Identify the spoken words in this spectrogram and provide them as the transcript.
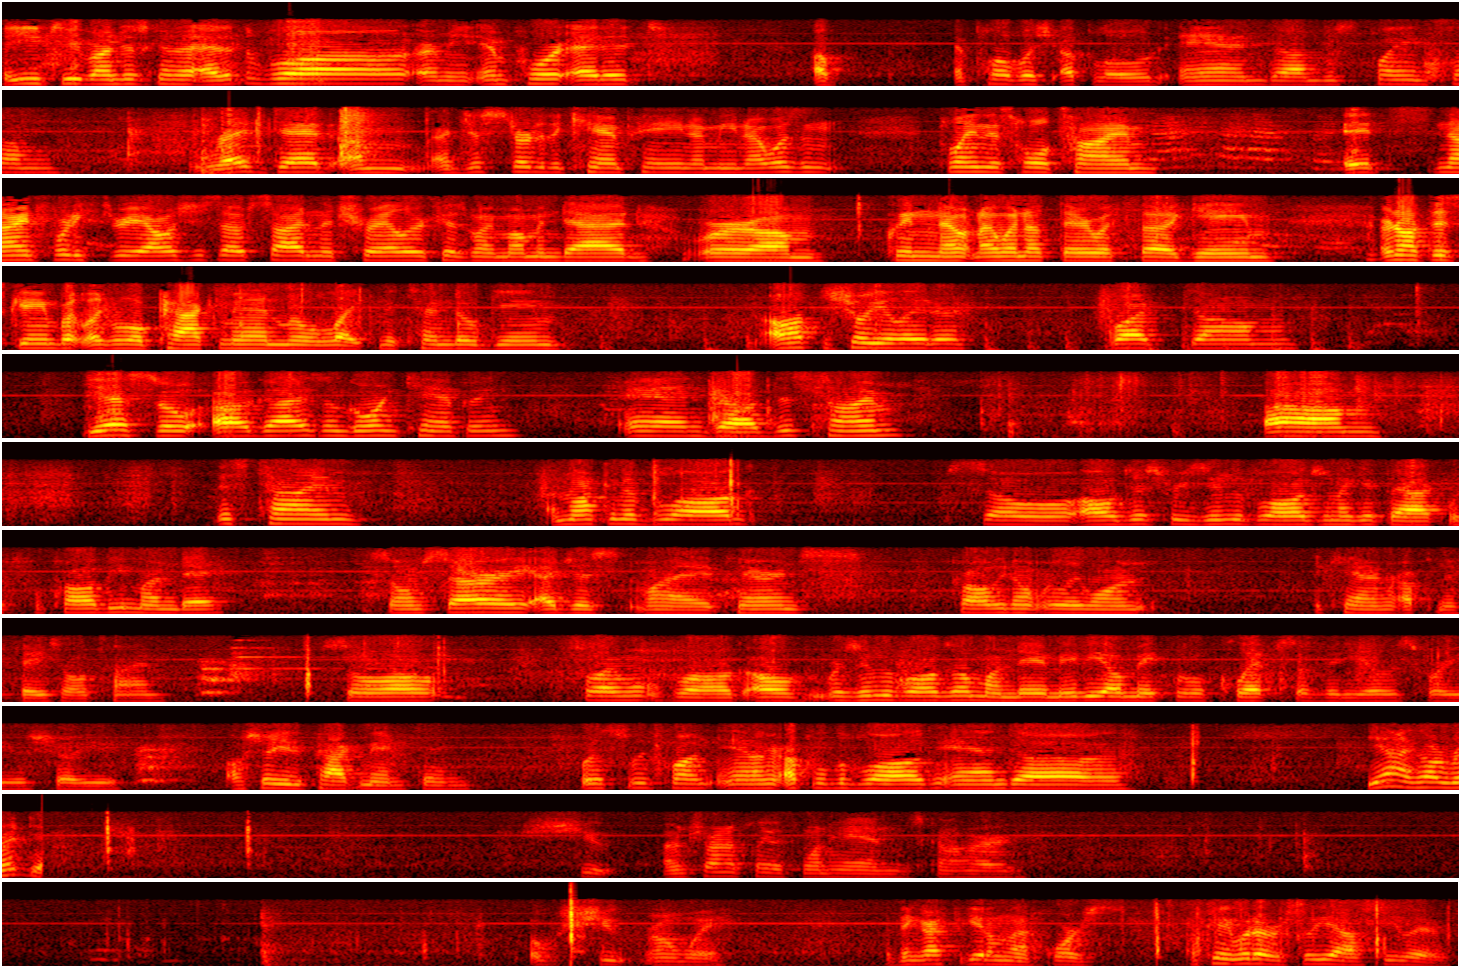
YouTube, I'm just gonna edit the vlog. I mean, import, edit, up, and publish, upload, and I'm just playing some Red Dead. Um, I just started the campaign. I mean, I wasn't playing this whole time. It's 9:43. I was just outside in the trailer because my mom and dad were um, cleaning out, and I went out there with a game, or not this game, but like a little Pac-Man, little like Nintendo game. I'll have to show you later. But um, yeah. So uh, guys, I'm going camping, and uh, this time, um, this time, I'm not gonna vlog. So I'll just resume the vlogs when I get back, which will probably be Monday. So I'm sorry, I just, my parents probably don't really want the camera up in their face all the time. So I'll, so I won't vlog. I'll resume the vlogs on Monday. Maybe I'll make little clips of videos for you to show you. I'll show you the Pac-Man thing. But it's really fun, and I'm going to upload the vlog, and, uh, yeah, I got Red Dead. Shoot, I'm trying to play with one hand, it's kind of hard. Oh shoot, wrong way. I think I have to get on that horse. Okay, whatever, so yeah, I'll see you later.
